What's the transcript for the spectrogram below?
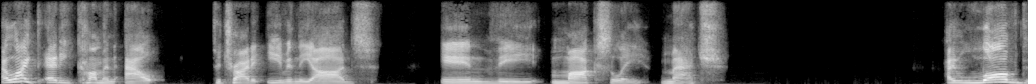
I liked Eddie coming out to try to even the odds in the Moxley match. I loved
